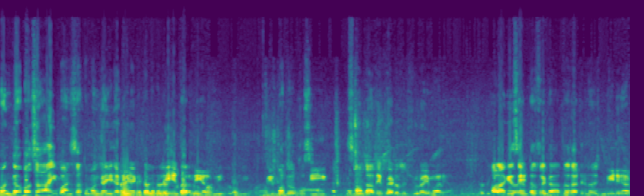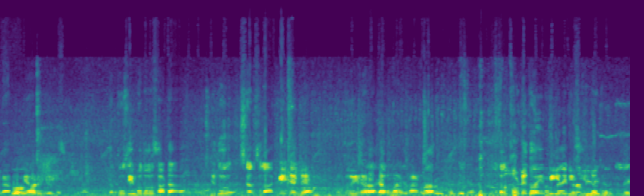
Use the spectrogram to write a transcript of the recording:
ਮੰਗਾਂ ਬਸ ਆਹੀ ਪੰਜ ਸੱਤ ਮੰਗਾਂ ਹੀ ਸਾਡੀਆਂ ਇੱਕ ਤਾਂ ਮਤਲਬ ਇਹ ਧਰਨੇ ਵਾਲੀ ਵੀ ਮਤਲਬ ਤੁਸੀਂ ਕਿਸਾਨਾਂ ਦੇ ਪੈਟ ਸ਼ੁਰਾ ਹੀ ਮਾਰਿਆ। ਹਾਲਾਂਕਿ ਸੈਂਟਰ ਸਰਕਾਰ ਤਾਂ ਸਾਡੇ ਨਾਲ ਮੀਟਿੰਗਾਂ ਕਰ ਰਹੀ ਹੈ ਤਾਂ ਤੁਸੀਂ ਮਤਲਬ ਸਾਡਾ ਜਦੋਂ ਸਿਲਸਿਲਾ ਅੱਗੇ ਚੱਲਿਆ ਤਾਂ ਤੁਸੀਂ ਸਾਡਾ ਧਰਨਾ ਖਾਣਾ ਮਤਲਬ ਤੁਹਾਡੇ ਤੋਂ ਇਹ ਉਮੀਦ ਨਹੀਂ ਸੀ।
